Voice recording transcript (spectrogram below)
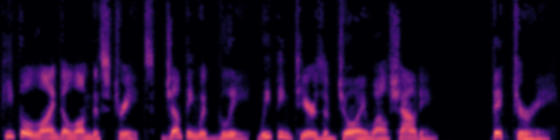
People lined along the streets, jumping with glee, weeping tears of joy while shouting, Victory!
